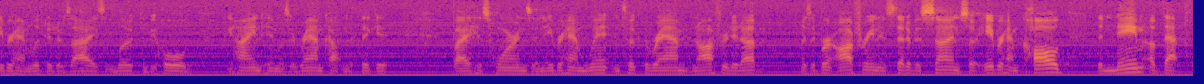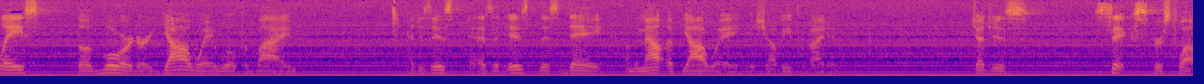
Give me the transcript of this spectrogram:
Abraham lifted his eyes and looked, and behold, behind him was a ram caught in the thicket by his horns. And Abraham went and took the ram and offered it up as a burnt offering instead of his son. So Abraham called the name of that place the Lord or Yahweh will provide. As it is, as it is this day on the mount of Yahweh, it shall be provided. Judges 6, verse 12.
